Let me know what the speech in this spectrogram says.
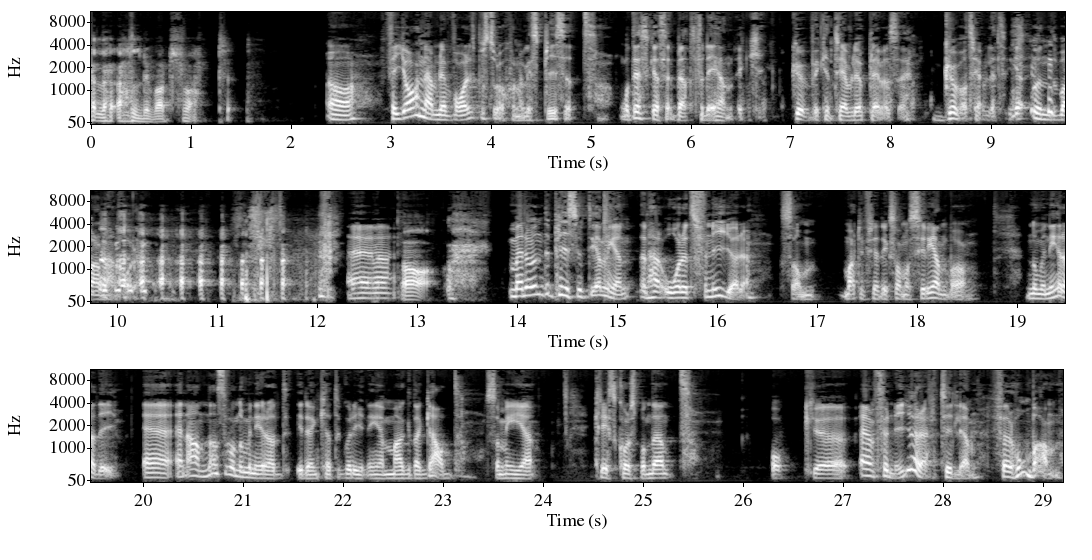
Eller aldrig varit svart. Ja, för jag har nämligen varit på Stora Journalistpriset och det ska jag säga berätta för dig Henrik. Gud vilken trevlig upplevelse. Gud vad trevligt. Vilka underbara människor. Eh, Ja, Men under prisutdelningen, den här årets förnyare som Martin Fredriksson och Sirén var nominerade i. Eh, en annan som var nominerad i den kategorin är Magda Gad som är krigskorrespondent och eh, en förnyare tydligen, för hon vann.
